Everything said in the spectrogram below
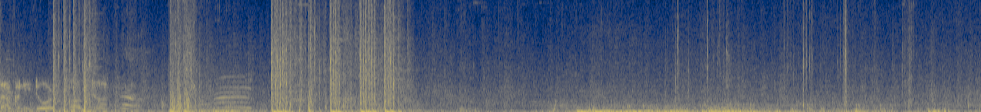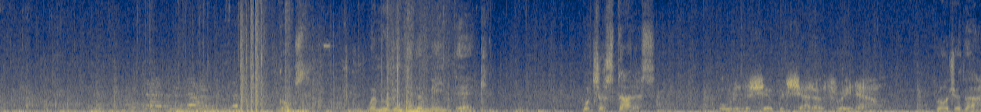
Balcony door up top. Ghost, we're moving to the main deck. What's your status? Holding the ship with Shadow 3 now. Roger that.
